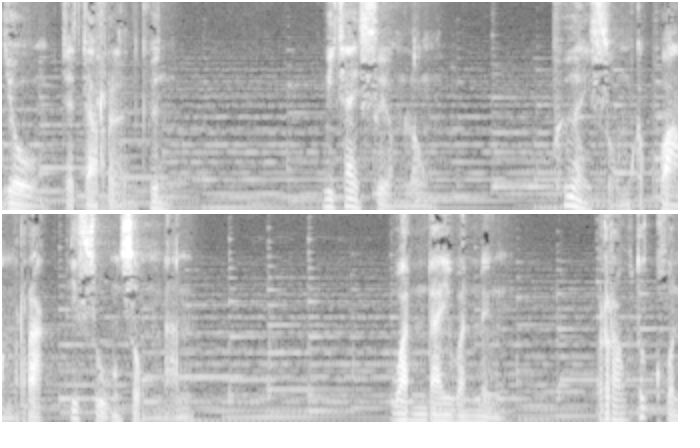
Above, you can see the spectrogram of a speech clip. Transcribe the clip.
โยมจะเจริญขึ้น มิใช่เสื่อมลง เพื่อให้สมกับความรักที่สูงส่งนั้น วันใดวันหนึ่ง เราทุกคน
